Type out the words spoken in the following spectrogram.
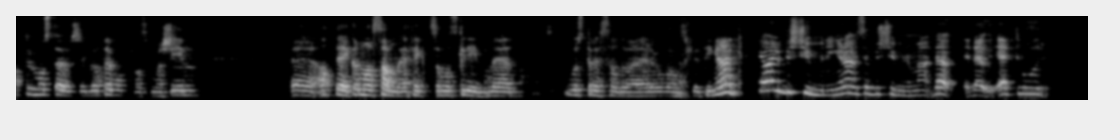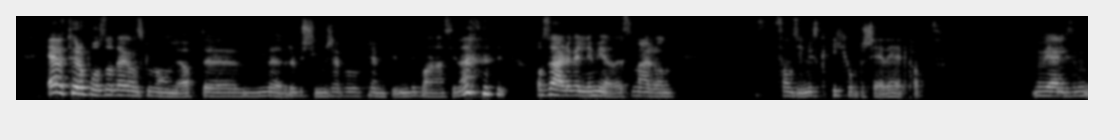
at du må støvsuge og tømme oppvaskmaskin. Eh, at det kan ha samme effekt som å skrive ned hvor stressa du er, eller hvor vanskelige ting er. Ja, eller bekymringer, da. Hvis jeg bekymrer meg det, det, Jeg tror jeg tør å påstå at det er ganske vanlig at uh, mødre bekymrer seg for fremtiden til barna sine. og så er det veldig mye av det som er sånn sannsynligvis ikke kommer til å skje i det hele tatt. Men vi er liksom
